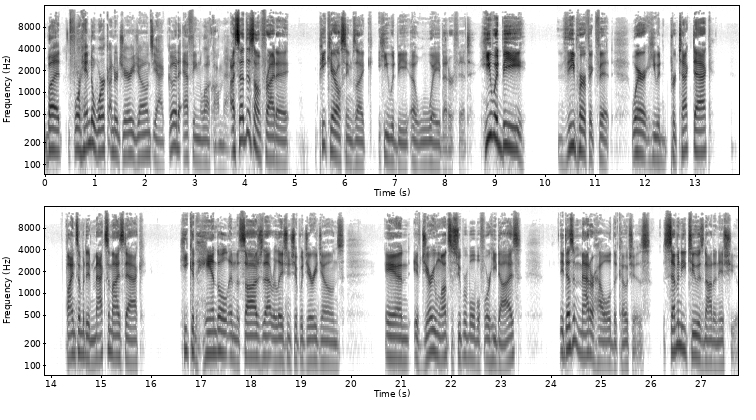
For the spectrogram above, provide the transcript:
but for him to work under Jerry Jones, yeah, good effing luck on that. I said this on Friday. Pete Carroll seems like he would be a way better fit. He would be the perfect fit where he would protect Dak, find somebody to maximize Dak. He could handle and massage that relationship with Jerry Jones. And if Jerry wants a Super Bowl before he dies, it doesn't matter how old the coach is. 72 is not an issue.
